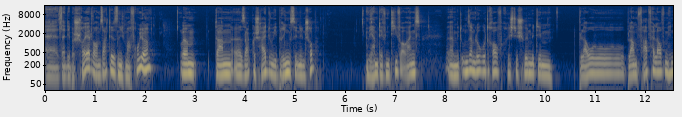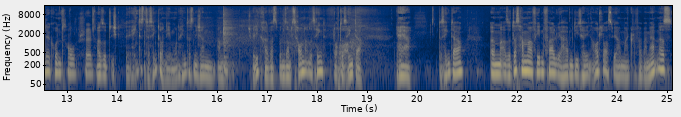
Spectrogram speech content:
äh, seid ihr bescheuert, warum sagt ihr das nicht mal früher? Ähm, dann äh, sagt Bescheid und wir bringen es in den Shop. Wir haben definitiv auch eins äh, mit unserem Logo drauf, richtig schön mit dem blau, blauen Farbverlauf im Hintergrund. oh, schön. Also ich, äh, hängt das, das hängt doch neben, oder? Hängt das nicht am, am ich überlege gerade, was bei unserem Zaun alles hängt? Doch, das Boah. hängt da. Ja, ja, das hängt da. Ähm, also das haben wir auf jeden Fall. Wir haben Detailing Outlaws, wir haben Microfiber Madness.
